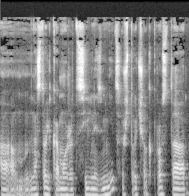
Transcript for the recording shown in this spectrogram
настолько может сильно измениться, что человек просто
